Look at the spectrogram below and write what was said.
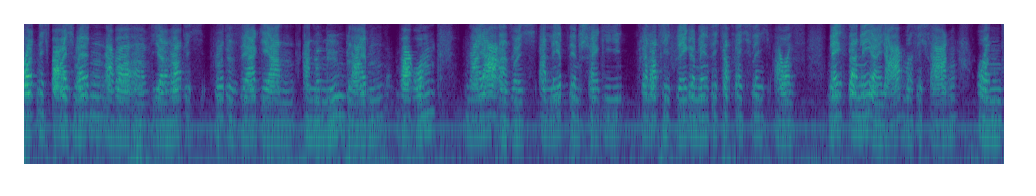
wollte mich bei euch melden, aber äh, wie ihr hört, ich würde sehr gern anonym bleiben. Warum? Naja, also ich erlebe den Shaggy relativ regelmäßig tatsächlich aus nächster Nähe, ja, muss ich sagen. Und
